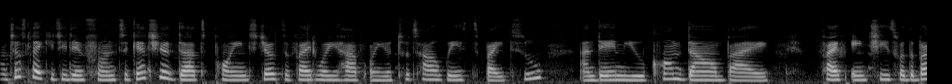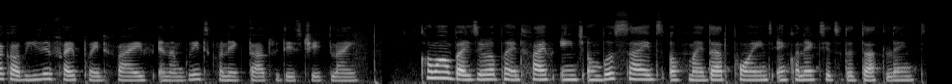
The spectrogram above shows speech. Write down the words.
Now just like you did in front, to get your dart point, just divide what you have on your total waist by 2 and then you come down by 5 inches. For the back I'll be using 5.5 and I'm going to connect that with a straight line. Come out by 0.5 inch on both sides of my dart point and connect it to the dart length.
